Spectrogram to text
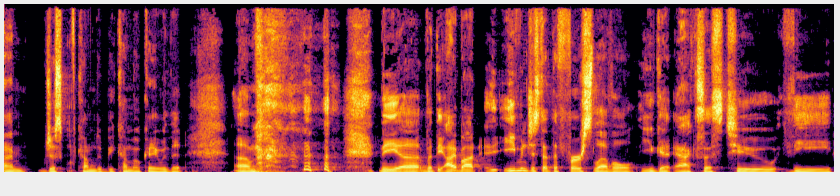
I'm just come to become okay with it. Um, the uh, but the Eyebot, even just at the first level, you get access to the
